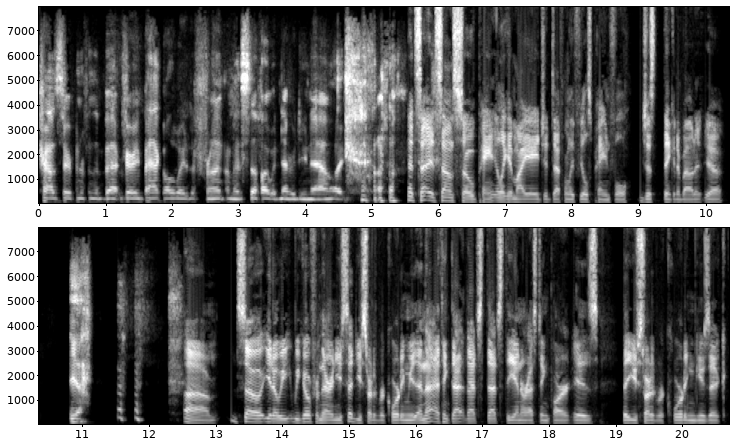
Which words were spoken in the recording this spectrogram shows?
crowd surfing from the back, very back all the way to the front. I mean, stuff I would never do now. Like, it's it sounds so pain. Like at my age, it definitely feels painful just thinking about it. Yeah, yeah. um, so you know, we we go from there, and you said you started recording music, and that, I think that that's that's the interesting part is that you started recording music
